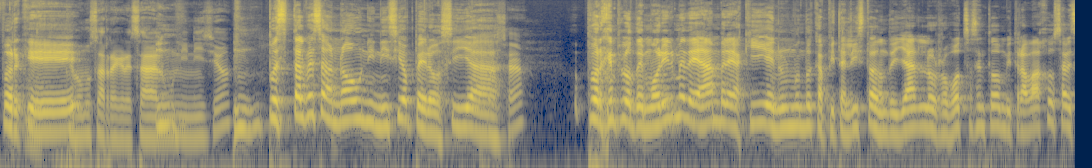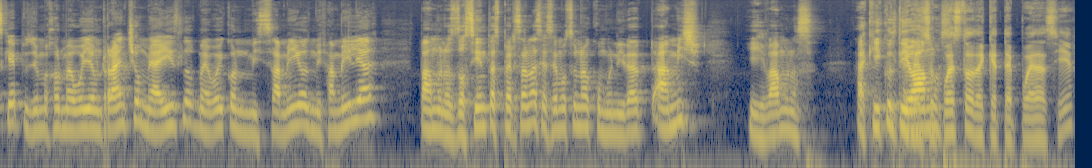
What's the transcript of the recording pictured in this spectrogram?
Porque... ¿Que vamos a regresar a un inicio? Pues tal vez a no un inicio, pero sí a por ejemplo, de morirme de hambre aquí en un mundo capitalista donde ya los robots hacen todo mi trabajo, ¿sabes qué? Pues yo mejor me voy a un rancho, me aíslo, me voy con mis amigos, mi familia, vámonos, 200 personas y hacemos una comunidad Amish y vámonos. Aquí cultivamos. El supuesto de que te puedas ir.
